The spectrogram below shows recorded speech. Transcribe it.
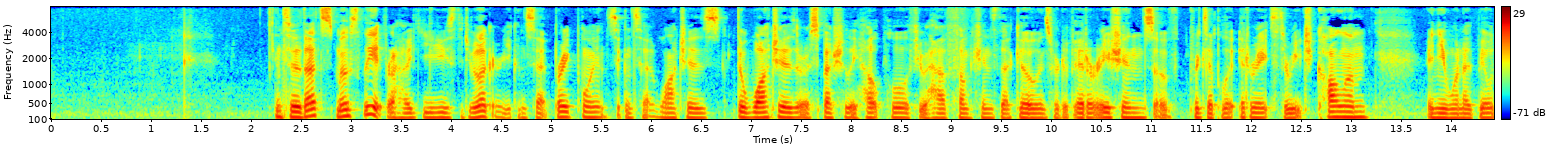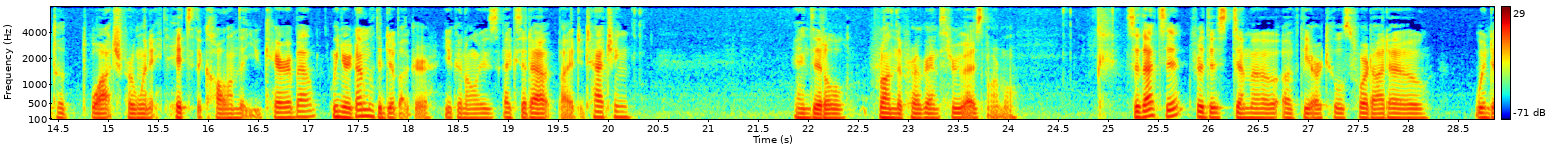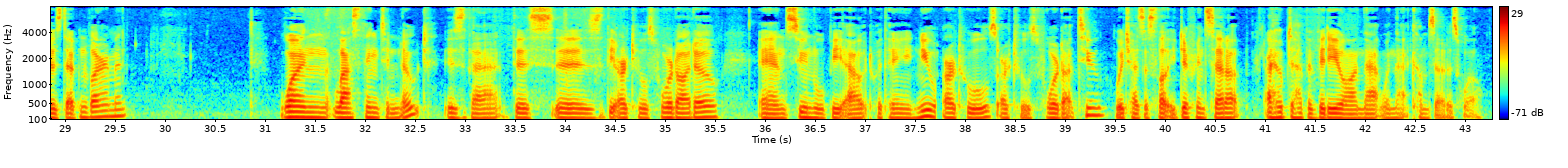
And so that's mostly it for how you use the debugger. You can set breakpoints, you can set watches. The watches are especially helpful if you have functions that go in sort of iterations of, for example, it iterates through each column, and you want to be able to watch for when it hits the column that you care about. When you're done with the debugger, you can always exit out by detaching, and it'll run the program through as normal. So that's it for this demo of the RTools 4.0 Windows Dev environment. One last thing to note is that this is the RTools 4.0 and soon we'll be out with a new RTools, RTools 4.2, which has a slightly different setup. I hope to have a video on that when that comes out as well.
